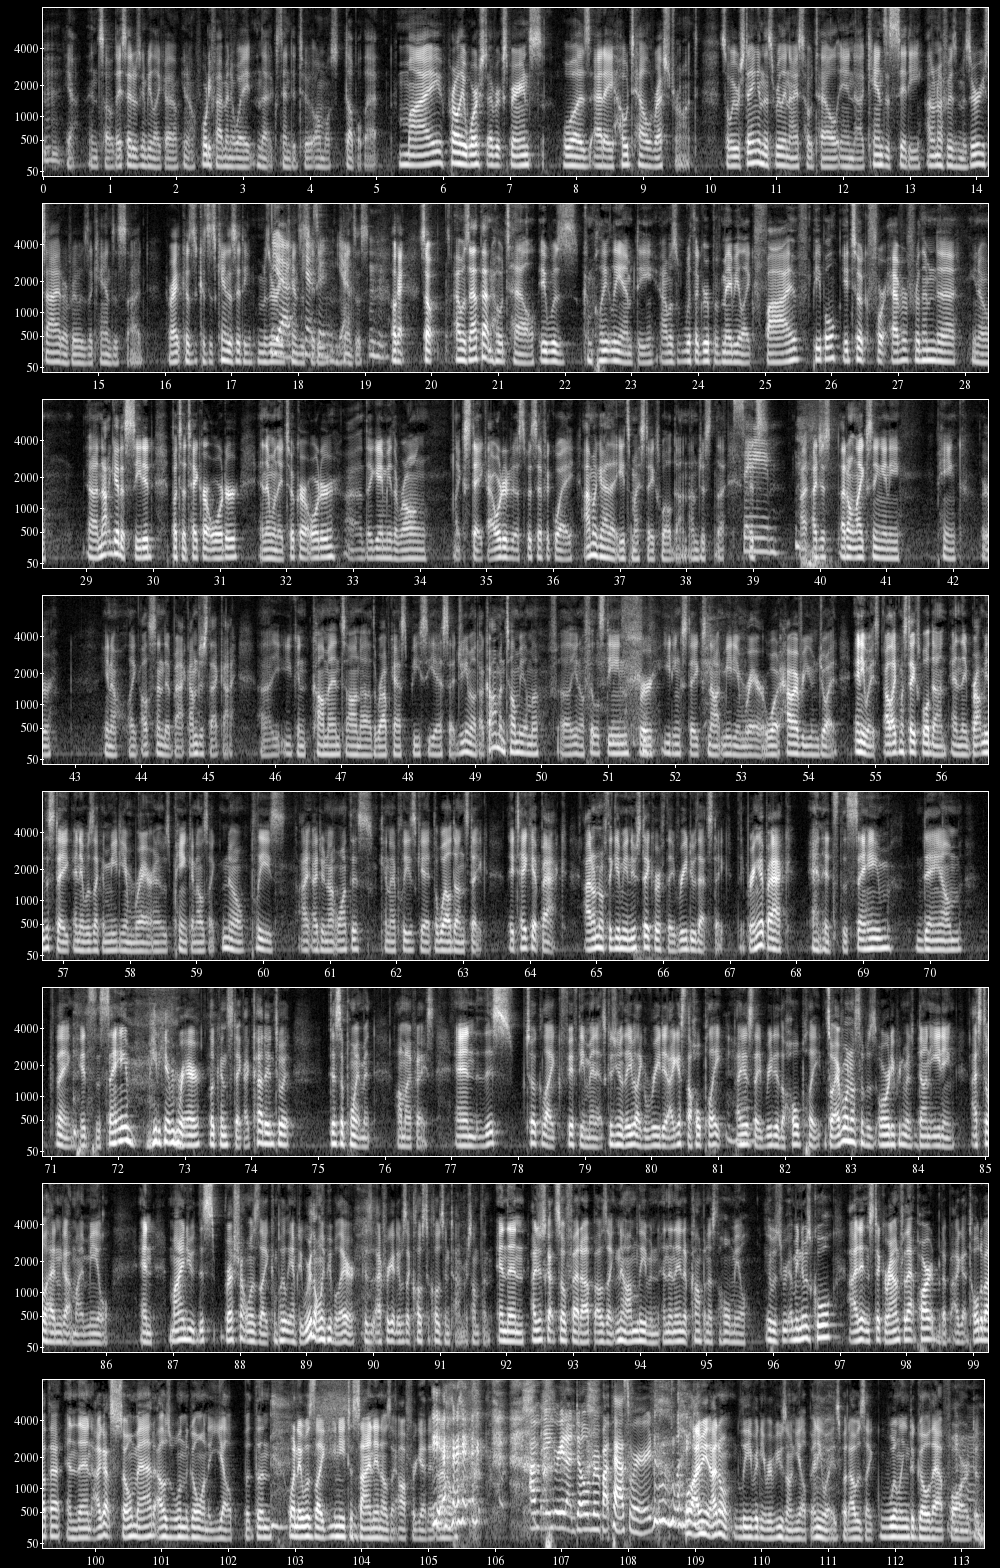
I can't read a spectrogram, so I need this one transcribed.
Mm. Yeah, and so they said it was gonna be like a you know 45 minute wait, and that extended to almost double that. My probably worst ever experience was at a hotel restaurant. So we were staying in this really nice hotel in uh, Kansas City. I don't know if it was Missouri side or if it was the Kansas side, right? Because because it's Kansas City, Missouri, Yeah, Kansas, Kansas City, yeah. Kansas. Okay, so I was at that hotel. It was completely empty. I was with a group of maybe like five people. It took forever for them to, you know, uh, not get us seated, but to take our order. And then when they took our order, uh, they gave me the wrong like steak. I ordered it a specific way. I'm a guy that eats my steaks well done. I'm just the same I, I just I don't like seeing any pink or you know like I'll send it back. I'm just that guy. Uh, you, you can comment on uh, the robcastbcs at gmail.com and tell me I'm a uh, you know philistine for eating steaks not medium rare or what, however you enjoy it. Anyways, I like my steaks well done, and they brought me the steak and it was like a medium rare and it was pink and I was like, no, please, I, I do not want this. Can I please get the well done steak? They take it back. I don't know if they give me a new steak or if they redo that steak. They bring it back and it's the same damn thing. It's the same medium rare looking steak. I cut into it, disappointment on my face. And this took like 50 minutes because you know they like read it I guess the whole plate. I guess they redid the whole plate. So everyone else was already pretty much done eating. I still hadn't got my meal. And mind you, this restaurant was like completely empty. We were the only people there because I forget it was like close to closing time or something. And then I just got so fed up. I was like, no, I'm leaving. And then they ended up comping us the whole meal. It was, I mean, it was cool. I didn't stick around for that part, but I got told about that. And then I got so mad, I was willing to go on to Yelp. But then when it was like, you need to sign in, I was like, oh, forget it. I don't, yeah i'm angry and i don't remember my password like, well, I mean, I don't leave any reviews on Yelp anyways, but I was like willing to go that far to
